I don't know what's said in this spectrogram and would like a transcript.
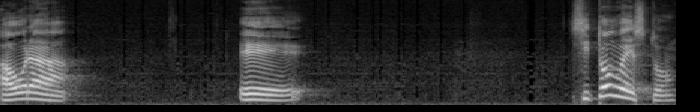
ahora, eh, si todo esto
